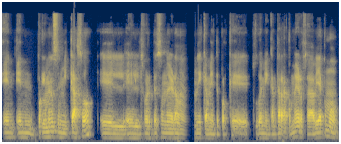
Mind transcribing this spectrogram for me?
en, en, por lo menos en mi caso, el, el sobrepeso no era únicamente porque tuve, me encantara comer, o sea, había como,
